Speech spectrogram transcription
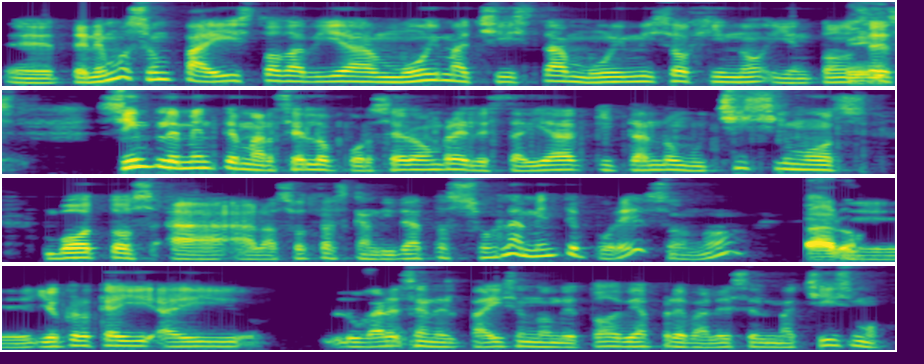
eh, tenemos un país todavía muy machista, muy misógino, y entonces simplemente Marcelo, por ser hombre, le estaría quitando muchísimos votos a, las otras candidatas solamente por eso, ¿no? Claro. Eh, yo creo que hay, hay lugares en el país en donde todavía prevalece el machismo.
